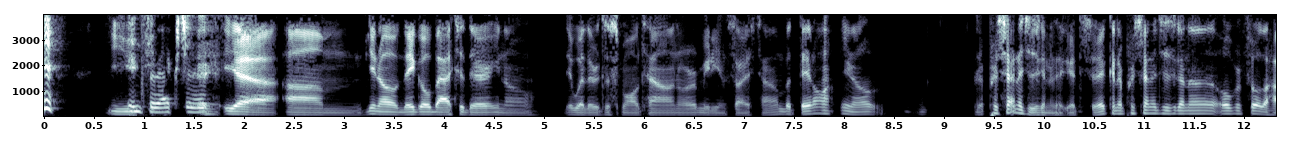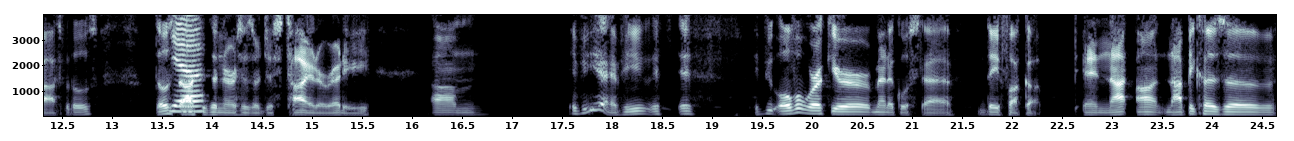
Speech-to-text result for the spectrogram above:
you, insurrectionists yeah. Um, you know, they go back to their, you know, whether it's a small town or a medium-sized town, but they don't, you know, the percentage is going to get sick, and the percentage is going to overfill the hospitals. Those Yeah. doctors and nurses are just tired already. Um, if you, yeah, if you, if if if you overwork your medical staff, they fuck up, and not on not because of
